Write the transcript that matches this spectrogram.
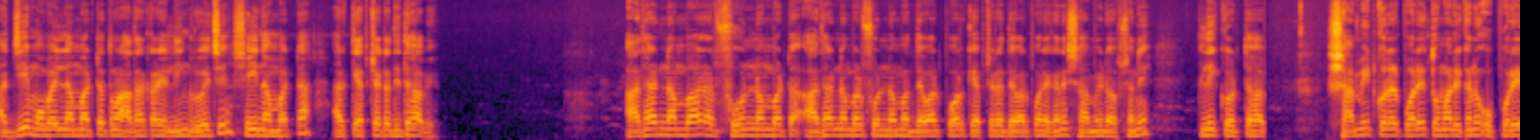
আর যে মোবাইল নাম্বারটা তোমার আধার কার্ডে লিঙ্ক রয়েছে, সেই নাম্বারটা আর ক্যাপচারটা দিতে হবে। আধার নাম্বার আর ফোন নাম্বারটা, আধার নাম্বার, ফোন নাম্বার দেওয়ার পর, ক্যাপচারটা দেওয়ার পর এখানে সাবমিট অপশানে ক্লিক করতে হবে। সাবমিট করার পরে তোমার এখানে ওপরে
